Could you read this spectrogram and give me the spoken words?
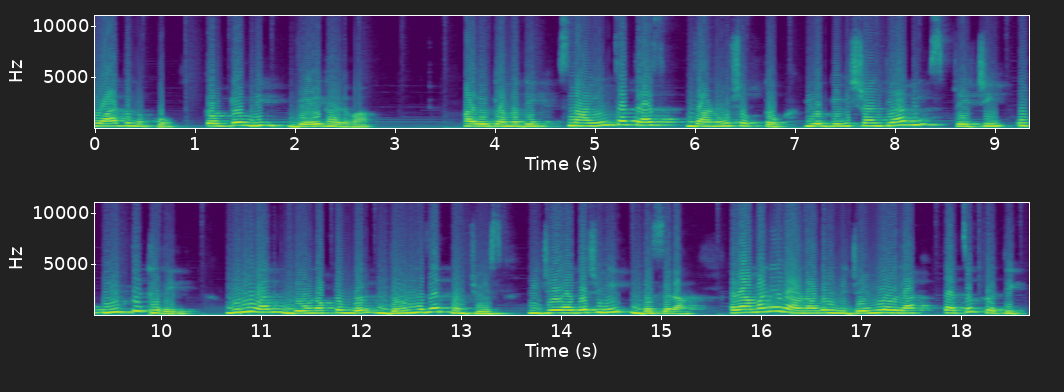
वाद नको. कौटुंबिक वेळ घालवा. आरोग्यामध्ये स्नायूंचा त्रास जाणवू शकतो. योग्य विश्रांती आणि स्ट्रेचिंग उपयुक्त ठरेल. गुरुवार दोन ऑक्टोबर दोन हजार पंचवीस विजयादशमी दसरा. रामाने रावणावर विजय मिळवला त्याचं प्रतीक.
